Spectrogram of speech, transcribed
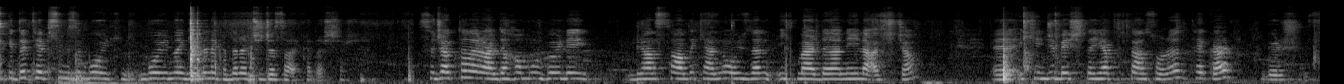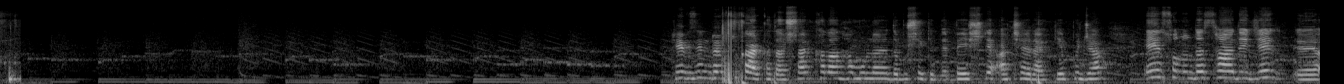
Şekilde tepsimizin boyutu, boyuna gelene kadar açacağız arkadaşlar. Sıcaktan herhalde hamur böyle biraz saldı kendini. O yüzden ilk merdaneyle açacağım. Ee, ikinci beşi de yaptıktan sonra tekrar görüşürüz. Cevizini döktük arkadaşlar. Kalan hamurları da bu şekilde beşli açarak yapacağım. En sonunda sadece e,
